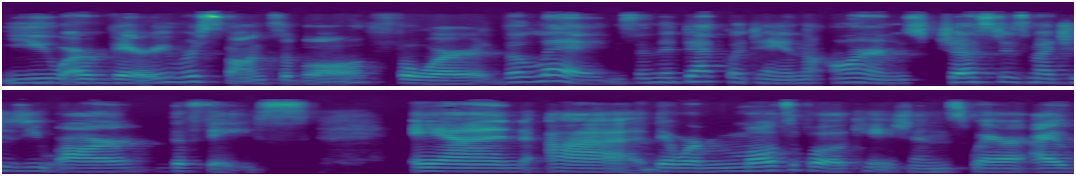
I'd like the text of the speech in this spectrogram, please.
you are very responsible for the legs and the décolleté and the arms just as much as you are the face. And uh, there were multiple occasions where I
